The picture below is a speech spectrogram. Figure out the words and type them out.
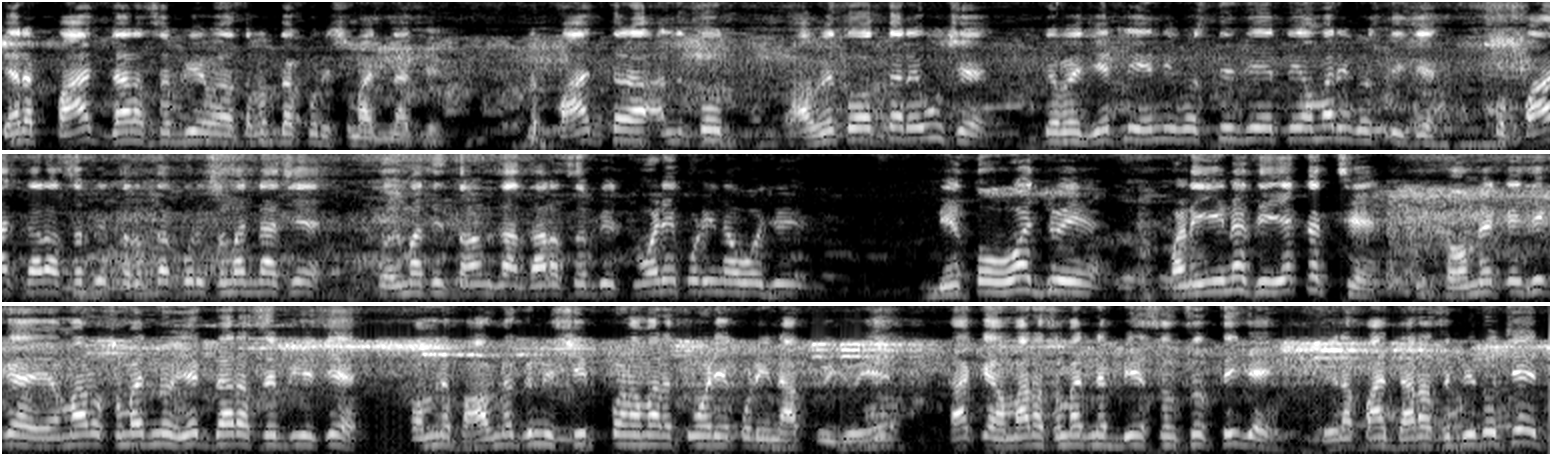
ત્યારે પાંચ ધારાસભ્ય તરફદાર કોળી સમાજના છે. એટલે પાંચ અને તો હવે તો અત્યારે એવું છે કે ભાઈ જેટલી એની વસ્તી છે એટલી અમારી વસ્તી છે. તો પાંચ ધારાસભ્ય તરફદાર સમાજના છે, તો એમાંથી ત્રણ ધારાસભ્ય ચોડેકોડીના હોવા જોઈએ. બે તો હોવા જ જોઈએ, પણ એ નથી, એક જ છે. તો અમે કહીએ છીએ કે અમારો સમાજનો એક ધારાસભ્ય છે, તો અમને ભાવનગરની સીટ પણ અમારે ચુવાડિયા કોડીને આપવી જોઈએ, તાકે અમારા સમાજને બે સંસદ થઈ જાય. એના પાંચ ધારાસભ્ય તો છે જ.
